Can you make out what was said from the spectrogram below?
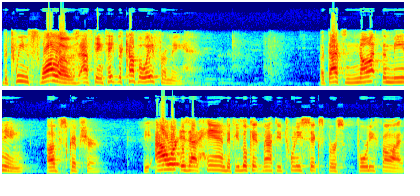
between swallows, asking, Take the cup away from me. But that's not the meaning of Scripture. The hour is at hand. If you look at Matthew 26, verse 45,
